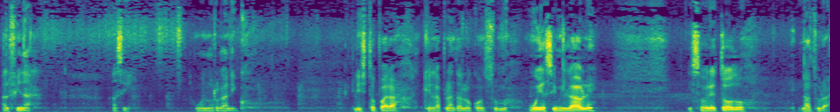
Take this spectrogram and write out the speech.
al final, así, bueno orgánico, listo para que la planta lo consuma. Muy asimilable y sobre todo natural.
